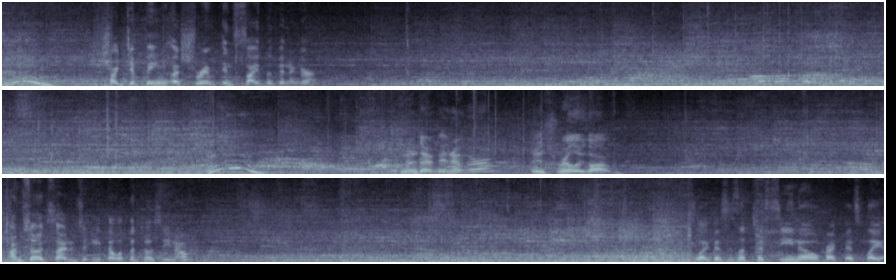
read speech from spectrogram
Mm. Try dipping a shrimp inside the vinegar. Mmm. Mm, the vinegar is really good. I'm so excited to eat that with the tocino. Like this is a Tocino breakfast plate.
